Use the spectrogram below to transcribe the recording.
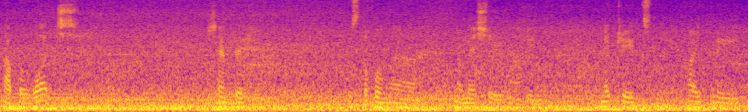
Apple Watch. Syempre, gusto kong uh, ma-measure yung aking metrics, heart rate,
